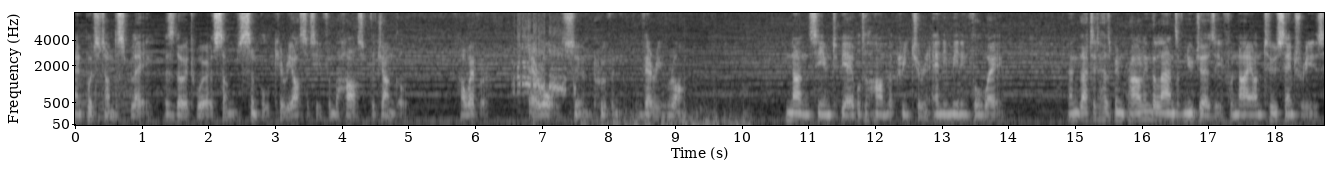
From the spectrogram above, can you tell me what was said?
and put it on display as though it were some simple curiosity from the heart of the jungle. However, they are all soon proven very wrong. None seem to be able to harm the creature in any meaningful way, and that it has been prowling the lands of New Jersey for nigh on two centuries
